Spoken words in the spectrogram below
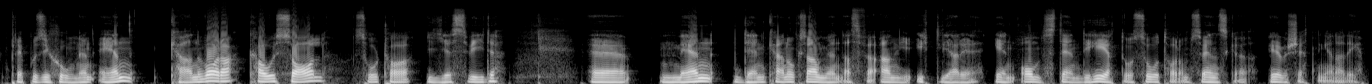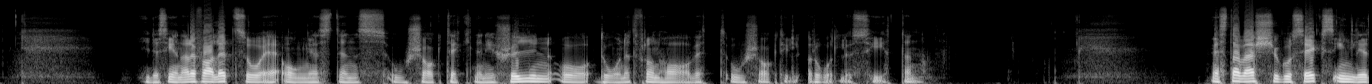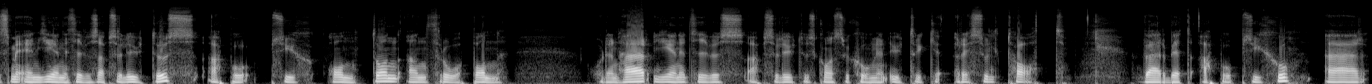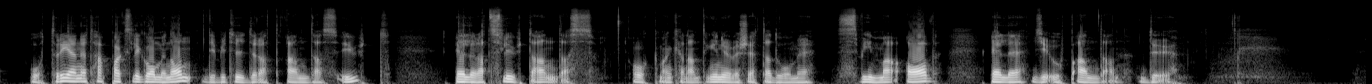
Prepositionen en kan vara kausal så tar IS vid det. Eh, men den kan också användas för att ange ytterligare en omständighet och så tar de svenska översättningarna det. I det senare fallet så är ångestens orsak tecknen i skyn och dånet från havet orsak till rådlösheten. Nästa vers 26 inleds med en genitivus absolutus, apopsychonton anthropon. Och den här genitivus absolutus konstruktionen uttrycker resultat. Verbet apopsycho är återigen ett hapax legomenon. Det betyder att andas ut eller att sluta andas. Och man kan antingen översätta då med svimma av eller ge upp andan, dö.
